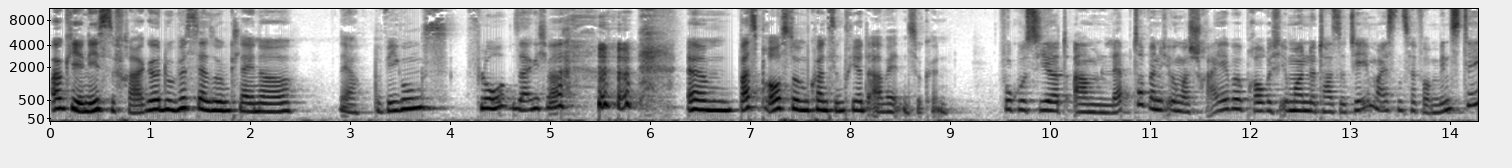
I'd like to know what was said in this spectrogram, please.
Okay, nächste Frage. Du bist ja so ein kleiner ja, Bewegungsfloh, sage ich mal. Ähm, was brauchst du, um konzentriert arbeiten zu können? Fokussiert am Laptop, wenn ich irgendwas schreibe, brauche ich immer eine Tasse Tee, meistens Pfefferminztee,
